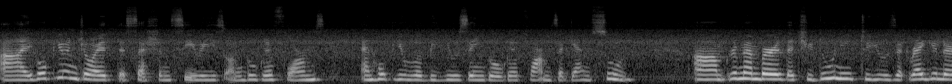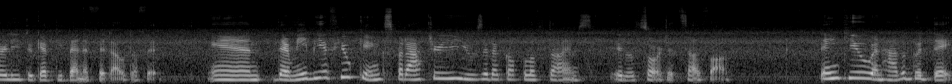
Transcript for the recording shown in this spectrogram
I hope you enjoyed this session series on Google Forms and hope you will be using Google Forms again soon. Um, remember that you do need to use it regularly to get the benefit out of it. And there may be a few kinks, but after you use it a couple of times, it'll sort itself out. Thank you and have a good day.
